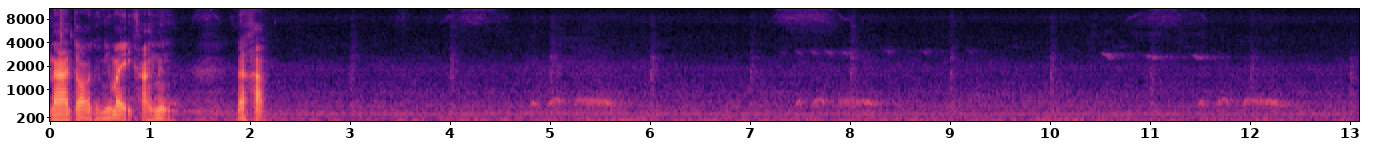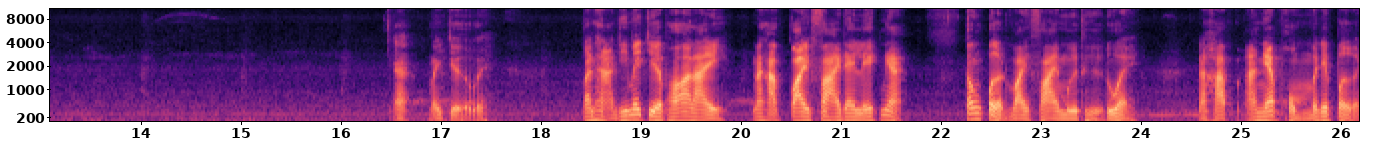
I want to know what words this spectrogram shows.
หน้าจอตรงนี้มาอีกครั้งหนึ่งนะครับ อะไม่เจอเว้ยปัญหาที่ไม่เจอเพราะอะไรนะครับ Wi-Fi Direct เนี่ยต้องเปิด Wi-Fi มือถือด้วยนะครับ อันนี้ผมไม่ได้เปิด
